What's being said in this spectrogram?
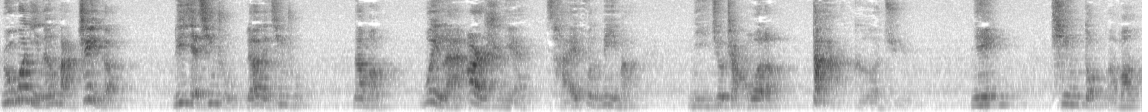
如果你能把这个理解清楚、了解清楚，那么未来二十年财富的密码，你就掌握了大格局。您听懂了吗？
